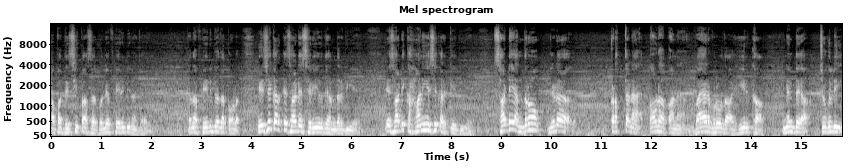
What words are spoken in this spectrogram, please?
ਆਪਾਂ ਦੇਸੀ ਭਾਸ਼ਾ ਬੋਲੇ ਫਿਰ ਵੀ ਨਾ ਜਾਏ ਕਹਿੰਦਾ ਫਿਰ ਵੀ ਉਹਦਾ ਕੌੜਾ। ਇਸੇ ਕਰਕੇ ਸਾਡੇ ਸਰੀਰ ਦੇ ਅੰਦਰ ਵੀ ਹੈ। ਇਹ ਸਾਡੀ ਕਹਾਣੀ ਇਸੇ ਕਰਕੇ ਵੀ ਹੈ। ਸਾਡੇ ਅੰਦਰੋਂ ਜਿਹੜਾ ਕੜਤਣ ਹੈ ਕੌੜਾਪਨ ਹੈ ਵੈਰ ਵਿਰੋਧਾ ਹੀਰਖਾ ਨਿੰਦਿਆ ਚੁਗਲੀ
